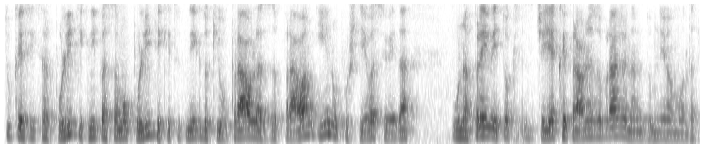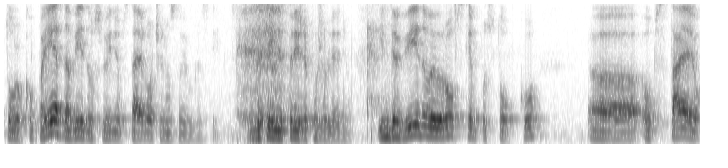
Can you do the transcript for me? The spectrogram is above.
tukaj sicer politik, ni pa samo politik, je tudi nekdo, ki upravlja z pravom in upošteva, seveda, vnaprej ve, to, če je kaj pravno izobražen, ne domnevamo, da toliko pa je, da ve, da v Sloveniji obstaja ločenost svoje oblasti, da se ji ne streže po življenju. In da ve, da v evropskem postopku uh, obstajajo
